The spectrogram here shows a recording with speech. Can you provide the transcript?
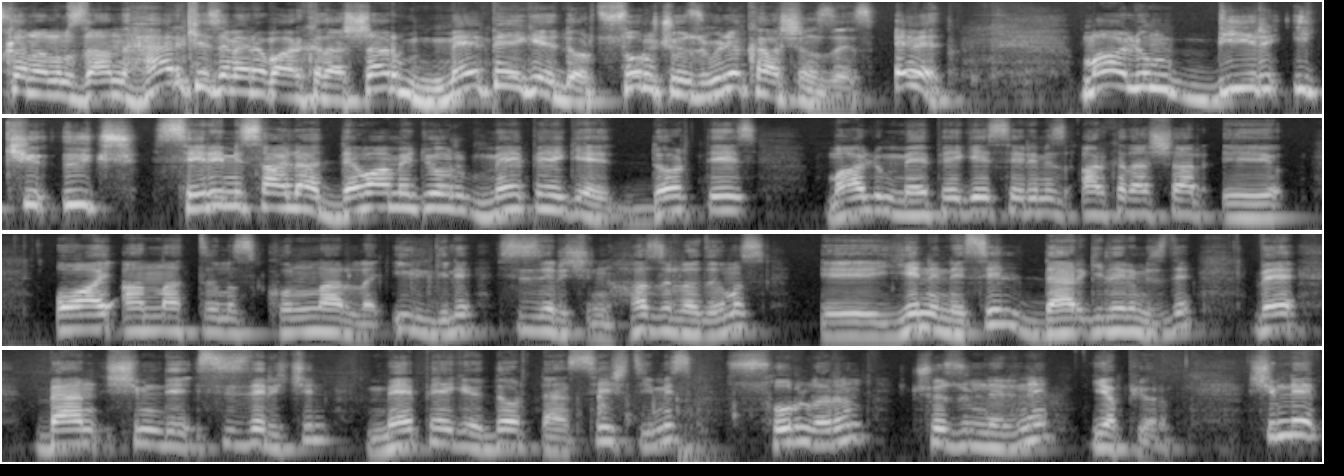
kanalımızdan herkese merhaba arkadaşlar. MPG4 soru çözümüyle karşınızdayız. Evet. Malum 1 2 3 serimiz hala devam ediyor. MPG 4'teyiz. Malum MPG serimiz arkadaşlar e, o ay anlattığımız konularla ilgili sizler için hazırladığımız e, yeni nesil dergilerimizdi. Ve ben şimdi sizler için MPG 4'ten seçtiğimiz soruların çözümlerini yapıyorum. Şimdi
